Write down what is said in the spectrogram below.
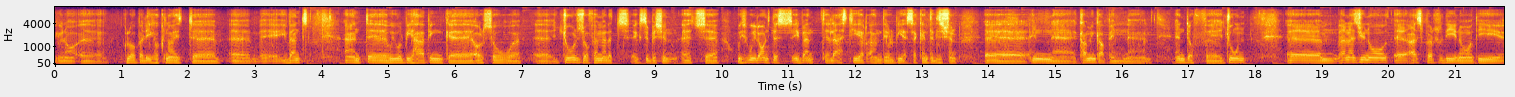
you know globally recognized um, events, and uh, we will be having uh, also uh, uh, Jewels of Emirates exhibition. It's uh, we, we launched this event last year, and there will be a second edition in coming up in end of June. Um, and as you know, as per the you know the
